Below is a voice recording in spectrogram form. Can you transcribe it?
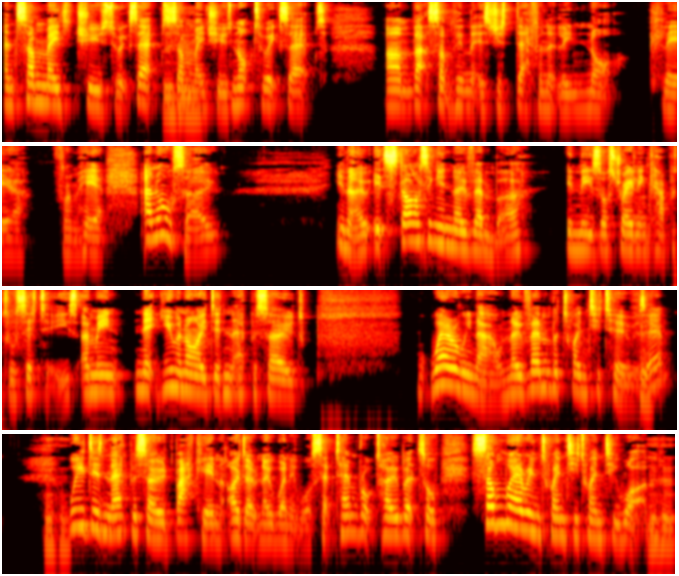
And some may choose to accept, some Mhm. may choose not to accept. Um, that's something that is just definitely not clear from here. And also, you know, it's starting in November in these Australian capital cities. I mean, Nick, you and I did an episode. Where are we now? November 22, is it? Mhm. We did an episode back in, I don't know when it was, September, October, sort of somewhere in 2021 Mhm.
